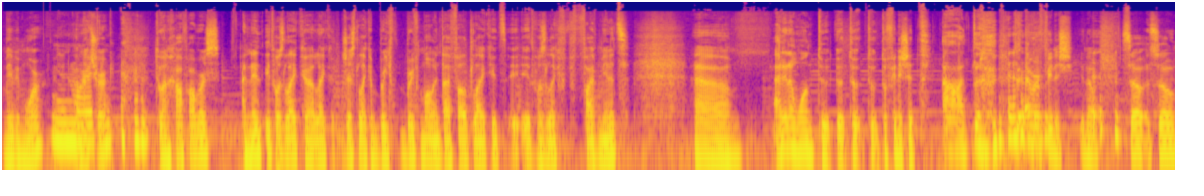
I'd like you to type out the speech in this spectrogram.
maybe more. Even more, I'm not I sure. two and a half hours. And it, it was like uh, like just like a brief brief moment. I felt like it it was like five minutes. Um, I didn't want to uh, to to, to finish it ah, to, to ever finish, you know. So so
